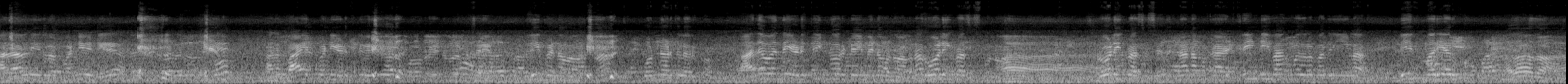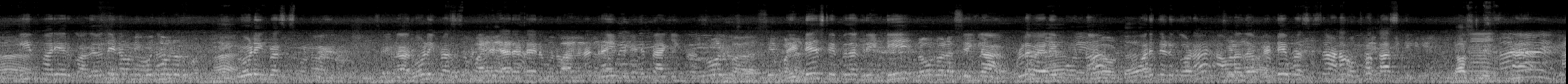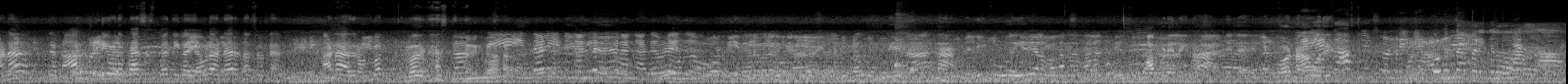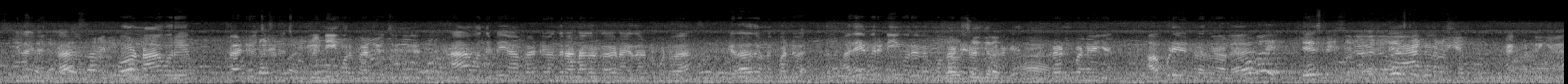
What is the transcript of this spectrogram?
அதாவது இதில் பண்ணிவிட்டு அந்த அதை பாயில் பண்ணி எடுத்துட்டு வெளியே வர பவுடர் என்ன பண்ணுவாங்கன்னா பொண்ணு இடத்துல இருக்கும். அதை வந்து எடுத்து இன்னொரு டைம் என்ன பண்ணுவாங்கன்னா ரோலிங் ப்ராசஸ் பண்ணுவாங்க. ரோலிங் ப்ராசஸ் எதுக்குன்னா நமக்கு க்ரீன் டீ வாங்கும்போதுல பார்த்துருக்கீங்களா லீஃப் மாதிரியே இருக்கும். அதான் லீஃப் மாதிரியே இருக்கும். அதை வந்து என்ன பண்ணி கொஞ்சம் இருக்கும். ரோலிங் ப்ராசஸ் பண்ணுவாங்க. சரிங்களா? ரோலிங் ப்ராசஸ் பண்ணிட்டு டேரெக்டாக என்ன பண்ணுவாங்கன்னா ட்ரை பண்ணிட்டு பேக்கிங் ரெண்டே ஸ்டெப் தான் க்ரீன் டீ சரிங்களா? உள்ள வேலையை போடணும் வறுத்தெடுக்கணும் அவ்வளோதான் ரெண்டே ப்ராசஸ் தான். ஆனால் ரொம்ப காஸ்ட்லி காஸ்ட்லி ஆனா இந்த நார்மல் டீயோட ப்ராசஸ் பாத்தீங்களா? எவ்வளவு நேரம் நான் சொன்னேன். ஆனா அது ரொம்ப இருந்தாலும் இது நல்லதுங்கிறாங்க அதை விட இது அப்படி இல்லைங்களா? இல்ல. இப்போ நான் ஒரு இப்போ நான் ஒரு ஃபேக்ட்ரி வச்சிருக்கேன் வச்சுக்கோங்களேன். நீங்க ஒரு ஃபேக்ட்ரி வச்சிருக்கீங்க. நான் வந்துட்டு என் ஃபேக்ட்ரி வந்து ரன் ஆகிறதுக்காக நான் ஏதாவது பண்ணுவேன். ஏதாவது ஒன்று பண்ணுவேன். அதே மாதிரி நீங்க ஒரு ஃபேக்ட்ரி ரன் பண்ணுவீங்க. அப்படின்றதுனால டேஸ்ட் ஆட் பண்ணுறீங்க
